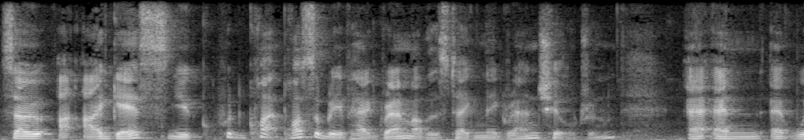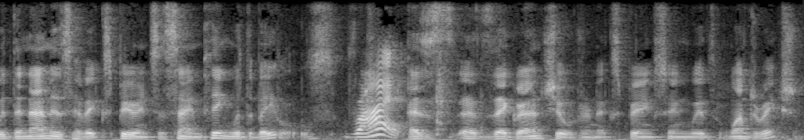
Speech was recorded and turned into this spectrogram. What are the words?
So I, I, guess you could quite possibly have had grandmothers taking their grandchildren. And, and, with the nanas have experienced the same thing with the Beatles, right? As as their grandchildren experiencing with One Direction.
